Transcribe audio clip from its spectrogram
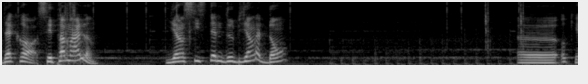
D'accord, c'est pas mal. Il y a un système de bien là-dedans. Euh, ok.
